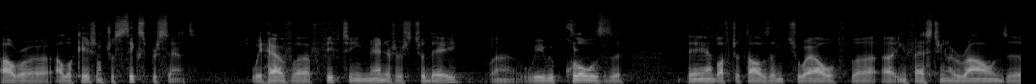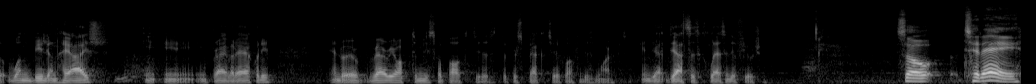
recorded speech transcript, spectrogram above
our allocation to 6%. We have uh, 15 managers today. Uh, we will close the end of 2012 uh, uh, investing around 1 billion reais in, in, in, private equity. And we're very optimistic about this, the perspective of this market and the, the asset class in the future. So today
